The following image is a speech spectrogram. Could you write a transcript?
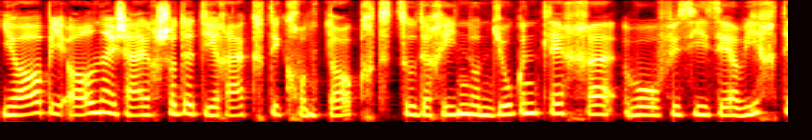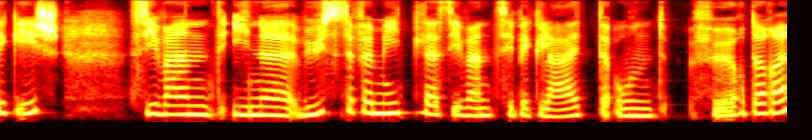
Ja, bei allen ist eigentlich schon der direkte Kontakt zu den Kindern und Jugendlichen, wo für sie sehr wichtig ist. Sie wollen ihnen Wissen vermitteln, sie wollen sie begleiten und fördern.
